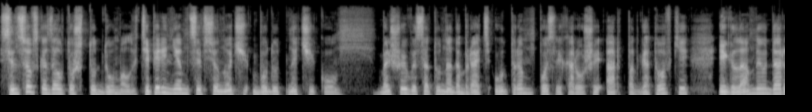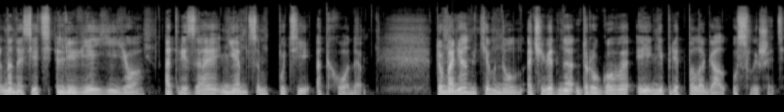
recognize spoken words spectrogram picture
Сенцов сказал то, что думал. Теперь немцы всю ночь будут на чеку. Большую высоту надо брать утром, после хорошей артподготовки, и главный удар наносить левее ее, отрезая немцам пути отхода. Туманян кивнул, очевидно, другого и не предполагал услышать.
